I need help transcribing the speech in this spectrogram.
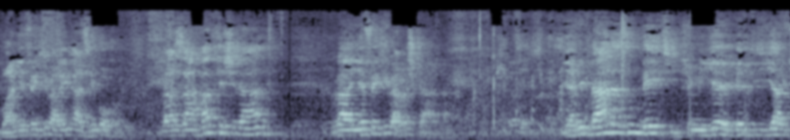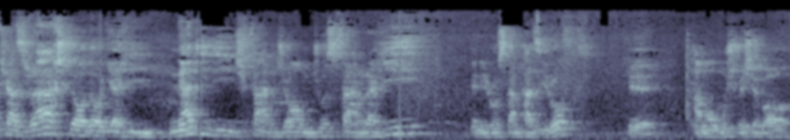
باید یه فکری برای این قضیه بکنیم. و زحمت کشیدن و یه فکری براش کردن. یعنی بعد از اون بیتی که میگه به دیگر که از رخش داداگهی ندیدی فرجام جز فرهی یعنی رستم پذیرفت که تماموش بشه با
